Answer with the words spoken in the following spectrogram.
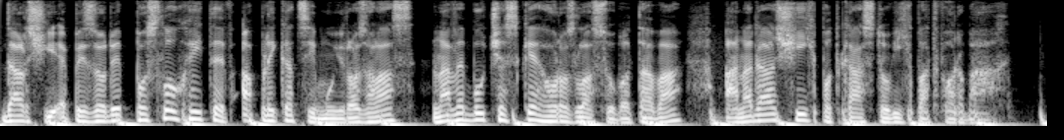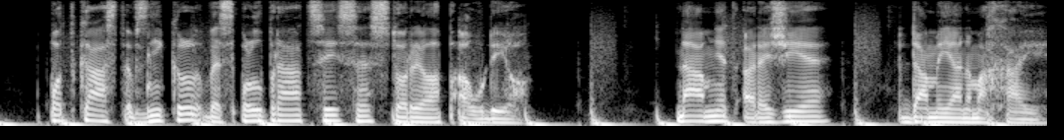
Další epizody poslouchejte v aplikaci Můj rozhlas, na webu Českého rozhlasu Vltava a na dalších podcastových platformách. Podcast vznikl ve spolupráci se Storylab Audio. Námět a režie Damian Machaj.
